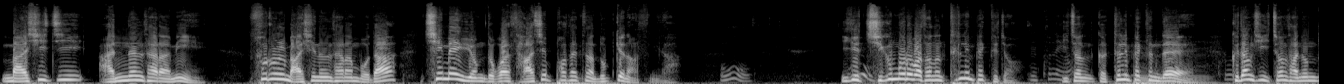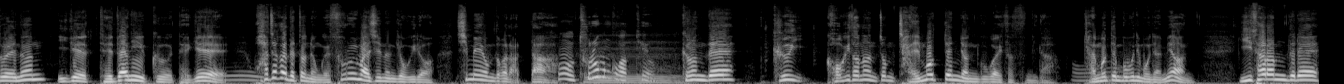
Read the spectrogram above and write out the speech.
마시지 않는 사람이 술을 마시는 사람보다 치매 위험도가 40%나 높게 나왔습니다. 오, 이게 오. 지금으로 봐서는 틀린 팩트죠. 음, 크네요. 2000, 그 틀린 팩트인데 음. 그 당시 2004년도에는 이게 대단히 그 되게 오. 화제가 됐던 연구예요. 술을 마시는 게 오히려 치매 위험도가 낮다. 어 들어본 것 같아요. 음. 그런데 그 거기서는 좀 잘못된 연구가 있었습니다. 어. 잘못된 부분이 뭐냐면 이 사람들의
